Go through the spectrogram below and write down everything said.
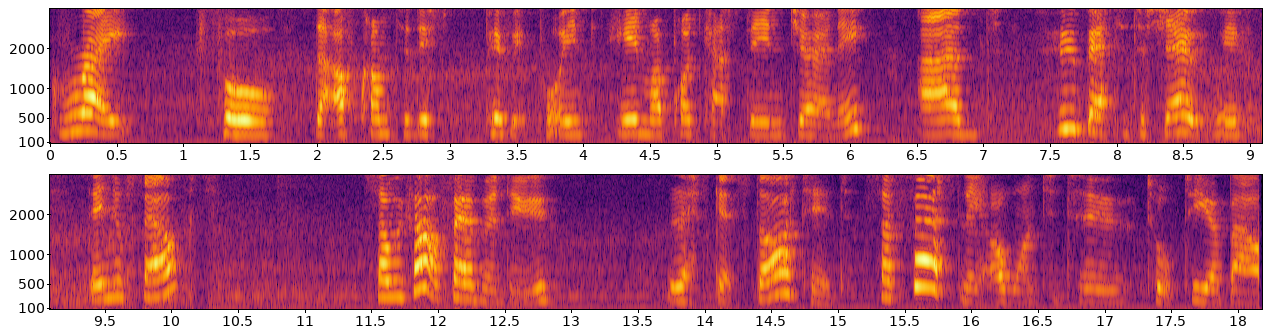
grateful that I've come to this pivot point in my podcasting journey, and who better to share it with than yourselves? So, without further ado, let's get started. So, firstly, I wanted to talk to you about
